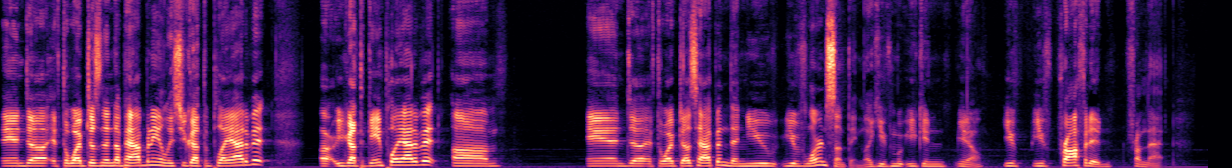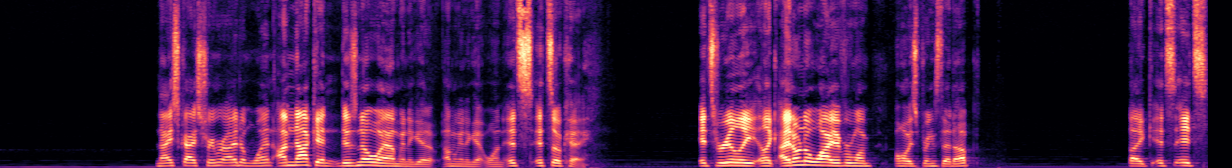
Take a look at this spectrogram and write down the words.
And uh, if the wipe doesn't end up happening, at least you got the play out of it, or you got the gameplay out of it. Um, and uh, if the wipe does happen, then you you've learned something. Like you've you can you know you've you've profited from that. Nice guy streamer item when I'm not getting. There's no way I'm gonna get. I'm gonna get one. It's it's okay. It's really like I don't know why everyone always brings that up. Like it's it's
